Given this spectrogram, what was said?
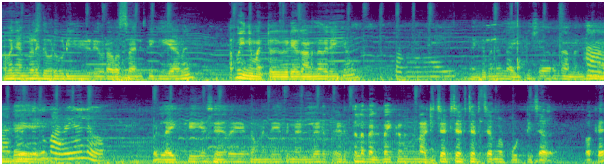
അപ്പോൾ ഞങ്ങൾ ഇതോടുകൂടി ഈ വീഡിയോ അവസാനിപ്പിക്കുകയാണ്. അപ്പോൾ ഇനി മറ്റൊരു വീഡിയോ കാണുന്നവരേക്കും അതിന്റെ പിന്നെ ലൈക്ക് അത് നിങ്ങൾക്ക് പറയാലോ. അപ്പോൾ ലൈക്ക് ചെയ്യുക ഷെയർ ചെയ്യുക കമന്റ് ചെയ്യുക പിന്നെ എല്ലായിടത്തും എടുത്തുള്ള ബെൽബൈക്കൺ നിങ്ങൾ അടിച്ചടിച്ചടിച്ചടിച്ച് നമ്മൾ പൊട്ടിച്ചാൽ ഓക്കെ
